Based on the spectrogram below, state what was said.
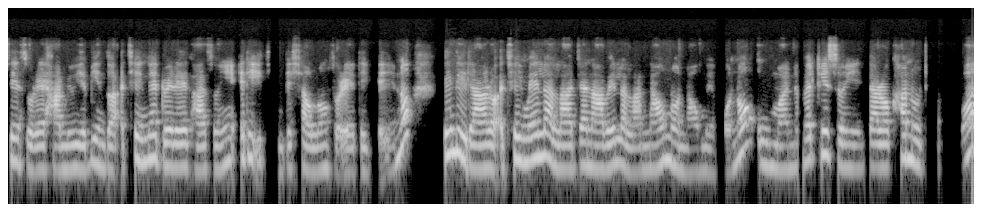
ဆင့်ဆိုတဲ့ဟာမျိုးရပြင်သွားအချိန်နဲ့တွဲတဲ့အခါဆိုရင်အဲ့ဒီအချိန်တစ်လျှောက်လုံးဆိုတဲ့အဓိပ္ပာယ်ရနော်အင်းဒေတာကတော့အချိန်မဲလာလာကျန်တာပဲလာလာနောင်းတော့နောင်းမယ်ပေါ့နော်ဥမာနံပါတ်1ဆိုရင်ကြတော့ခါနိုကွာ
